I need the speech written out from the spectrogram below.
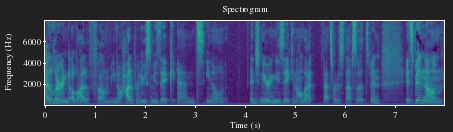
I learned a lot of um, you know how to produce music and you know engineering music and all that that sort of stuff. So it's been it's been um,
